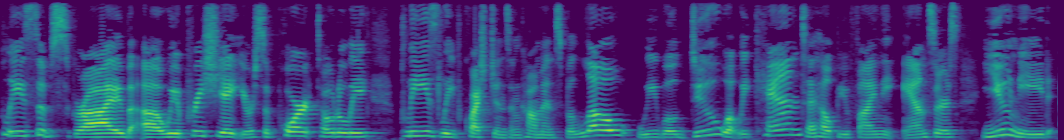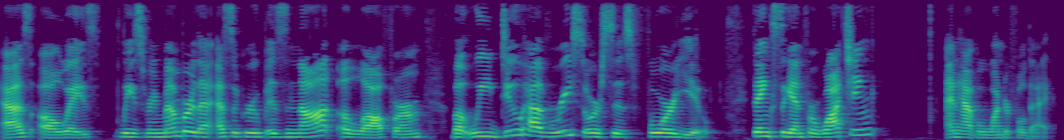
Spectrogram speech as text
Please subscribe. Uh, we appreciate your support totally. Please leave questions and comments below. We will do what we can to help you find the answers you need. As always, please remember that ESSA Group is not a law firm, but we do have resources for you. Thanks again for watching and have a wonderful day.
